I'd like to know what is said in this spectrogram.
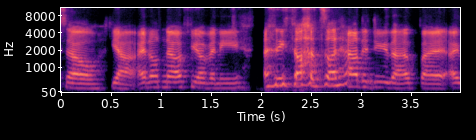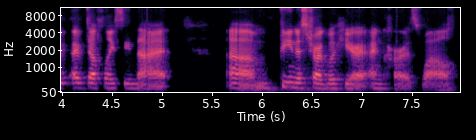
So yeah, I don't know if you have any any thoughts on how to do that, but I've, I've definitely seen that um, being a struggle here at NCAR as well.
